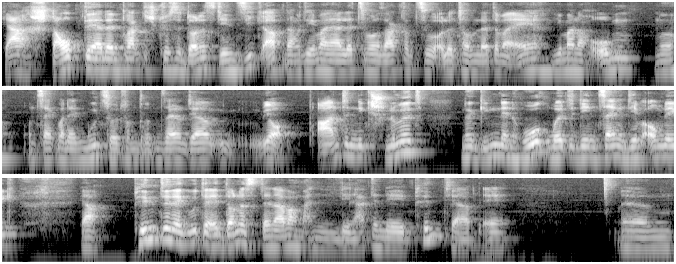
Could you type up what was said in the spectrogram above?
ja, staubte er dann praktisch Chris Adonis den Sieg ab, nachdem er ja letzte Woche gesagt hat zu Olle Tom Latimer, ey, geh mal nach oben, ne? Und zeig mal den Moonsault vom dritten Seil. Und der, ja, ahnte nichts Schlimmes ne, ging dann hoch, wollte den zeigen, in dem Augenblick, ja, pinte der gute Adonis dann aber, Mann, wen hat denn der gepinnt gehabt, ey? Ähm,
